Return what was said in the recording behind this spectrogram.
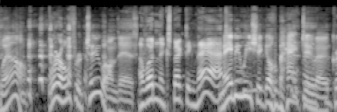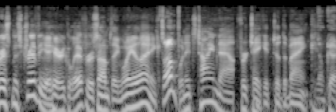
Well, we're over 2 on this. I wasn't expecting that. Maybe we should go back to uh, Christmas trivia here, Cliff, or something. What do you think? Something. When it's time now for Take It to the Bank. Okay.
